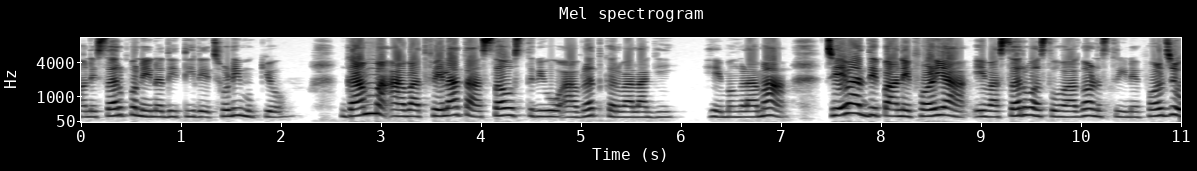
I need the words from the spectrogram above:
અને સર્પને નદી તીરે છોડી મૂક્યો. ગામમાં આ વાત ફેલાતા સૌ સ્ત્રીઓ આ વ્રત કરવા લાગી. હે મંગળામાં, જેવા દીપાને ફળ્યા એવા સર્વ સુહાગણ સ્ત્રીને ફળજો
